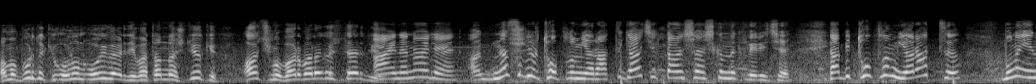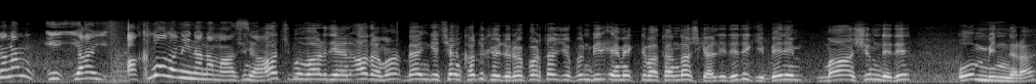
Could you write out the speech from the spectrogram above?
ama buradaki onun oy verdiği vatandaş diyor ki aç mı var bana göster diyor. Aynen öyle. Nasıl bir toplum yarattı? Gerçekten şaşkınlık verici. Ya bir toplum yarattı. Buna inanam ya aklı olan inanamaz Şimdi ya. aç mı var diyen adama ben geçen Kadıköy'de röportaj yapın bir emekli vatandaş geldi. Dedi ki benim maaşım dedi 10 bin lira.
